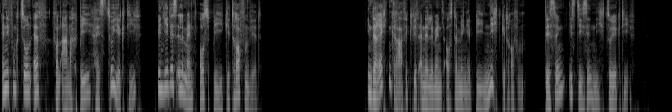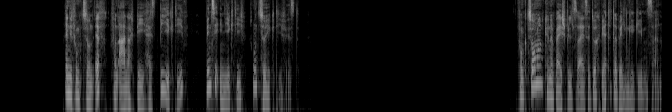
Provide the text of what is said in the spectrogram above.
Eine Funktion f von a nach b heißt surjektiv, wenn jedes Element aus b getroffen wird. In der rechten Grafik wird ein Element aus der Menge b nicht getroffen. Deswegen ist diese nicht surjektiv. Eine Funktion f von a nach b heißt bijektiv, wenn sie injektiv und surjektiv ist. Funktionen können beispielsweise durch Wertetabellen gegeben sein,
